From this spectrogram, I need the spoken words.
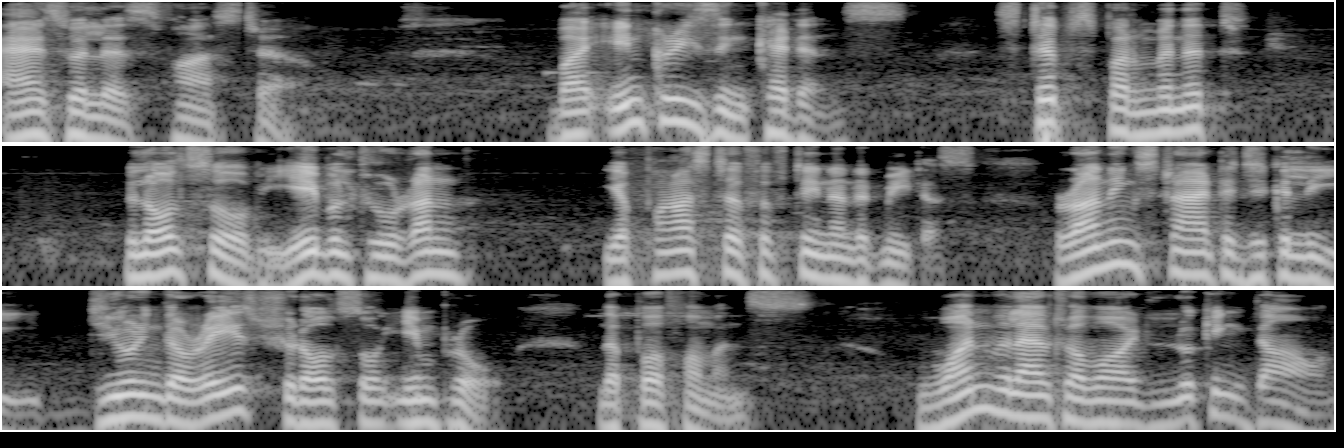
as well as faster. By increasing cadence, steps per minute will also be able to run a faster 1500 meters. Running strategically during the race should also improve the performance. One will have to avoid looking down,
